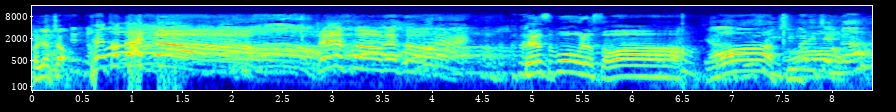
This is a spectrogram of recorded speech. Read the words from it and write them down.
걸렸죠? 팬텀 nice! 됐어, 됐어. 됐어, 뭐가 걸렸어, 와. 야, 와. 벌써 20마리째인가?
